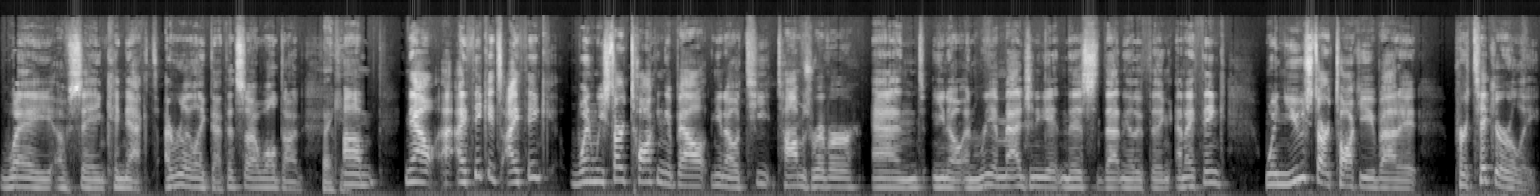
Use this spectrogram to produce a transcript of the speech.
way of saying connect. I really like that. That's uh, well done. Thank you. Um, now, I think it's I think when we start talking about you know T- Toms River and you know and reimagining it and this that and the other thing, and I think when you start talking about it particularly.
